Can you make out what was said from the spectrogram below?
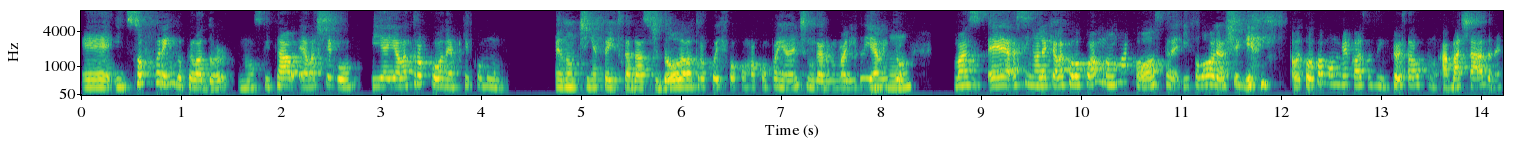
é, e sofrendo pela dor no hospital, ela chegou. E aí ela trocou, né? Porque como eu não tinha feito cadastro de dor, ela trocou e ficou como acompanhante no lugar do meu marido e ela uhum. entrou. Mas é assim, olha que ela colocou a mão na costa e falou: Olha, eu cheguei. Ela colocou a mão na minha costa, assim, porque eu estava abaixada, né?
